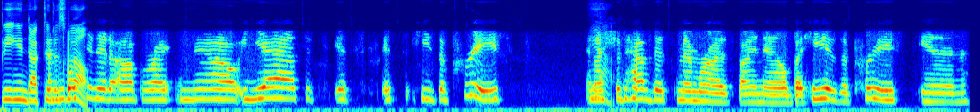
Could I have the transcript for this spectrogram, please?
being inducted I'm as well. looking it up right now. Yes, it's it's it's he's a priest, and yeah. I should have this memorized by now. But he is a priest in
